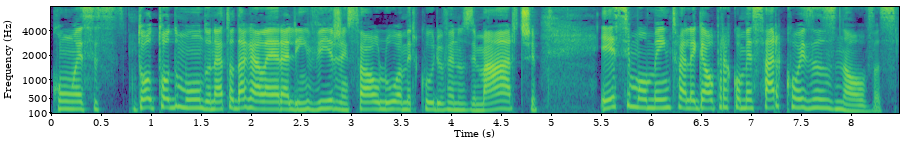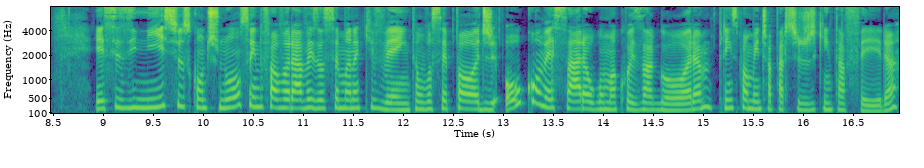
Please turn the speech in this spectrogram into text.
com esses. To, todo mundo, né? Toda a galera ali em Virgem, Sol, Lua, Mercúrio, Vênus e Marte. Esse momento é legal para começar coisas novas. Esses inícios continuam sendo favoráveis a semana que vem, então você pode ou começar alguma coisa agora, principalmente a partir de quinta-feira,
